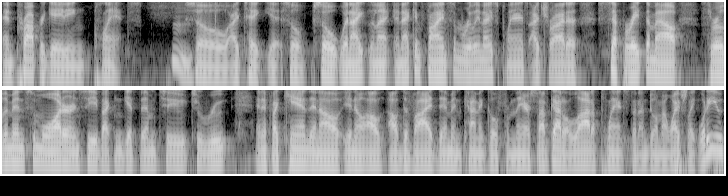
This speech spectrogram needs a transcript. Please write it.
and propagating plants. Hmm. So I take yeah. So so when I when I and I can find some really nice plants, I try to separate them out, throw them in some water, and see if I can get them to to root. And if I can, then I'll you know I'll I'll divide them and kind of go from there. So I've got a lot of plants that I'm doing. My wife's like, "What are you?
